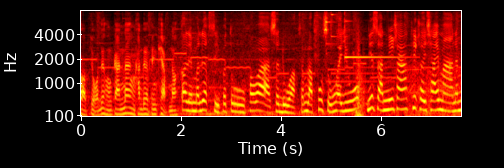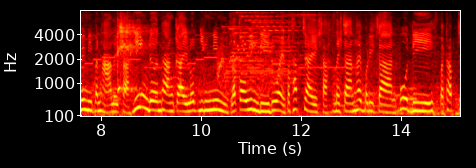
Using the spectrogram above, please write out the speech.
ตอบโจทย์เรื่องของการนั่งคันเดิมเป็นแคปเนาะก็เลยมาเลือก 4 ประตู เพราะว่าสะดวกสำหรับผู้สูงอายุนิสสันนี้คะที่เคยใช้มานะไม่มีปัญหาเลยค่ะ ยิ่งเดินทางไกลรถยิ่งนิ่ม แล้วก็วิ่งดีด้วยประทับใจค่ะ ในการให้บริการพูดดีประทับใจ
